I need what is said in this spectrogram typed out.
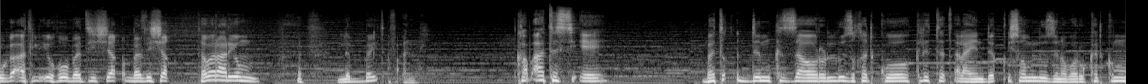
ውግኣት ልኢኹ በቲ ሸቕ በዚ ሸቕ ተበራርዮም ልበይ ጠፍኣኒ። ካብኣ ተሲኤ በቲ ቅድም ክዛወረሉ ዝኸድክዎ ክልተ ጠላይን ደቂሶምሉ ዝነበሩ ከድኩ'ሞ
